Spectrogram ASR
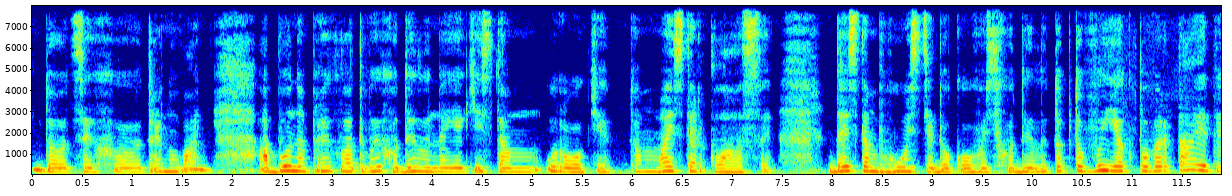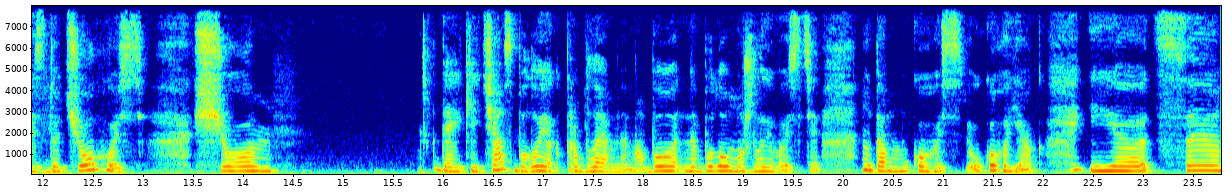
до цих е, тренувань. Або, наприклад, ви ходили на якісь там уроки, там майстер-класи, десь там в гості до когось ходили. Тобто ви як повертаєтесь до чогось, що деякий час було як проблемним, або не було можливості. Ну там у когось, у кого як. І е, це,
